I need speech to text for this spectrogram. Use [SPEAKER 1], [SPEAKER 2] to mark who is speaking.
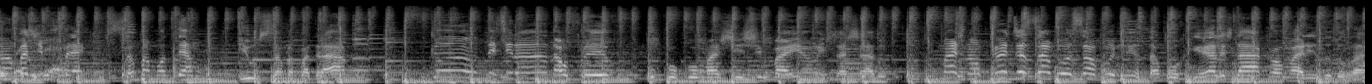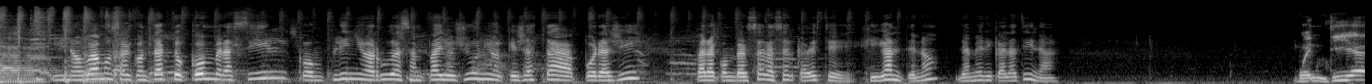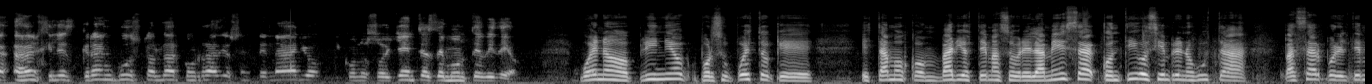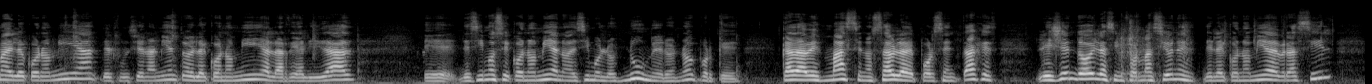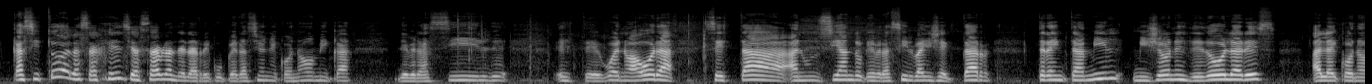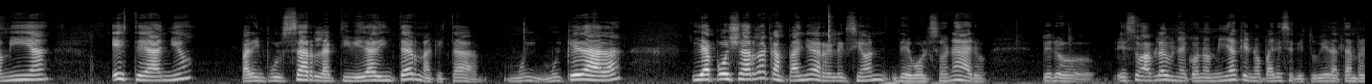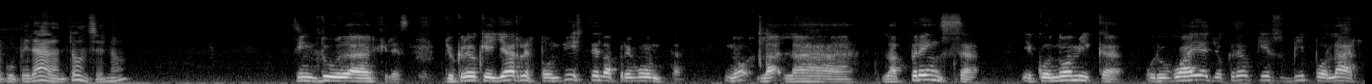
[SPEAKER 1] Samba de freque, o samba moderno e o samba quadrado. Cantem ciranda ao frevo, o coco machixe, baião enxachado. Mas não cante essa moça bonita, porque ela está com o marido do lado.
[SPEAKER 2] Y nos vamos al contacto con Brasil, con Plinio Arruda Sampaio Jr., que ya está por allí para conversar acerca de este gigante, ¿no? De América Latina.
[SPEAKER 3] Buen día, Ángeles. Gran gusto hablar con Radio Centenario y con los oyentes de Montevideo.
[SPEAKER 2] Bueno, Plinio, por supuesto que estamos con varios temas sobre la mesa. Contigo siempre nos gusta pasar por el tema de la economía, del funcionamiento de la economía, la realidad. Eh, decimos economía, no decimos los números, ¿no? Porque cada vez más se nos habla de porcentajes. Leyendo hoy las informaciones de la economía de Brasil, casi todas las agencias hablan de la recuperación económica de Brasil. este, bueno, ahora se está anunciando que Brasil va a inyectar 30 mil millones de dólares a la economía este año para impulsar la actividad interna que está muy, muy quedada y apoyar la campaña de reelección de Bolsonaro. Pero eso habla de una economía que no parece que estuviera tan recuperada entonces, ¿no?
[SPEAKER 3] Sin duda, Ángeles. Yo creo que ya respondiste la pregunta. ¿no? La, la, la prensa económica uruguaya yo creo que es bipolar.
